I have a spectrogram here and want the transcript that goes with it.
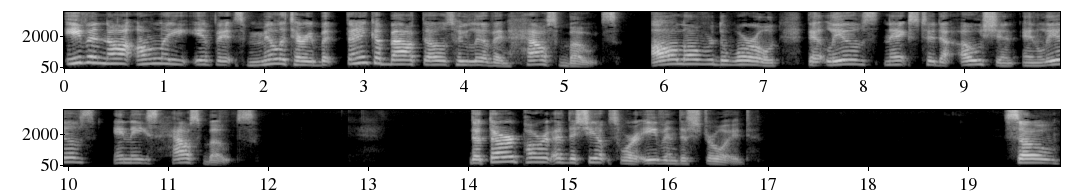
Even not only if it's military, but think about those who live in houseboats all over the world that lives next to the ocean and lives in these houseboats. The third part of the ships were even destroyed. So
